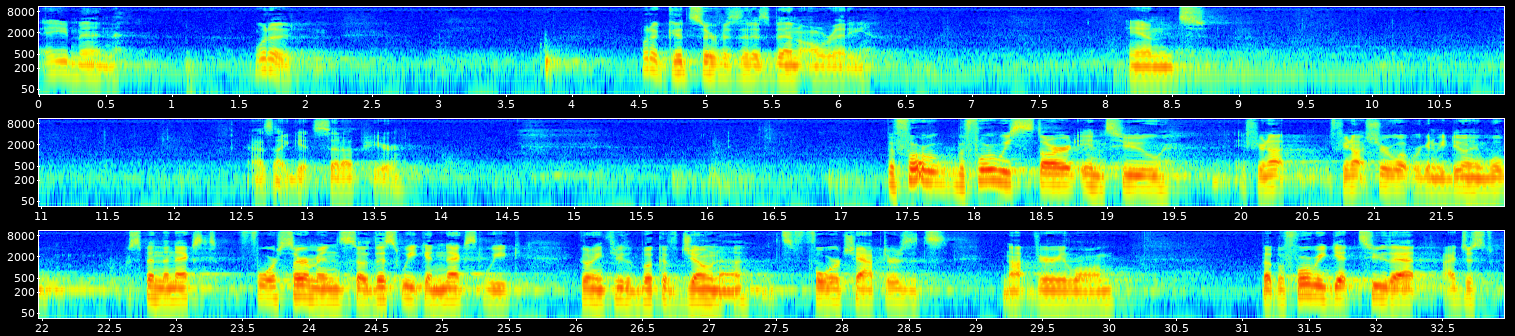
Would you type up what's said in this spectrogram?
Amen. What a what a good service it has been already. And as I get set up here, before before we start into if you're not if you're not sure what we're going to be doing, we'll spend the next four sermons, so this week and next week, going through the book of Jonah. It's four chapters. It's not very long. But before we get to that, I just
